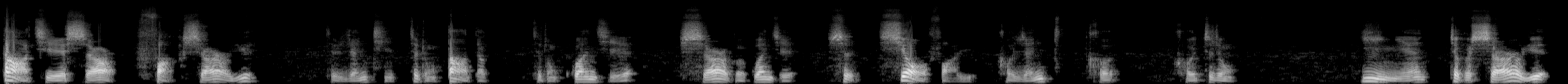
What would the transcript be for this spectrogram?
大节十二，法十二月。”就人体这种大的这种关节，十二个关节是效法于和人和和这种一年这个十二月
